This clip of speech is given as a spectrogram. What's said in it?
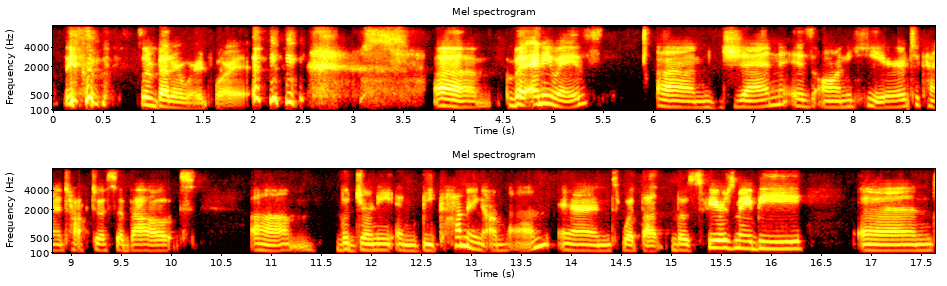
it's a better word for it. um, but anyways, um, Jenn is on here to kind of talk to us about um, the journey in becoming a mom and what that those fears may be, and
